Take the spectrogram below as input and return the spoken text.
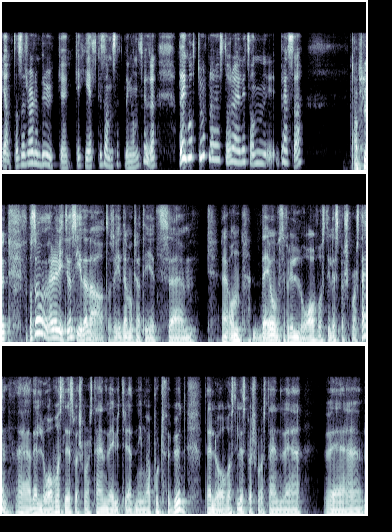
gjenta seg sjøl. Han bruker ikke helt de samme setningene osv. Det er godt gjort når han står og er litt sånn pressa. Absolutt. Og så er det viktig å si det, da, at altså, i demokratiets eh, ånd Det er jo selvfølgelig lov å stille spørsmålstegn. Eh, det er lov å stille spørsmålstegn ved utredning av portforbud. Det er lov å stille spørsmålstegn ved, ved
